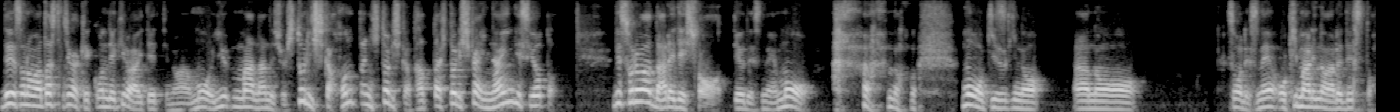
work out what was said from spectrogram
で、その私たちが結婚できる相手っていうのは、もう、まあなんでしょう、1人しか、本当に1人しか、たった1人しかいないんですよと。で、それは誰でしょうっていうですね、もう あの、もうお気づきの、あの、そうですね、お決まりのあれですと。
